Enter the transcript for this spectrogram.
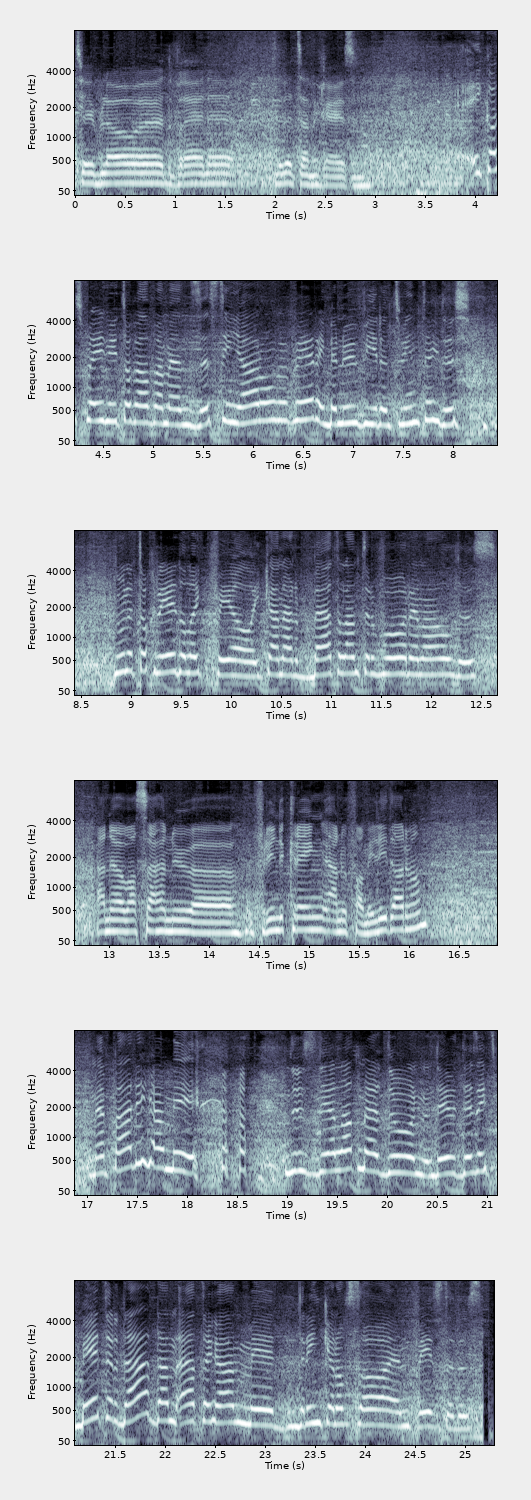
Twee blauwe, de bruine, de witte en de grijze. Ik cosplay nu toch al van mijn 16 jaar ongeveer. Ik ben nu 24, dus doen het toch redelijk veel. Ik ga naar het buitenland ervoor en al. Dus. En uh, wat zeggen uw uh, vriendenkring en uw familie daarvan? Mijn pa die gaat mee. dus die laat mij doen. Die, die zegt beter daar dan uit te gaan met drinken of zo en feesten. Dus.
